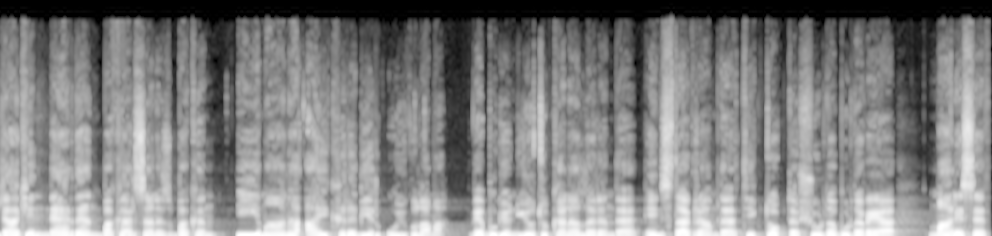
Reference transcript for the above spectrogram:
Lakin nereden bakarsanız bakın imana aykırı bir uygulama. Ve bugün YouTube kanallarında, Instagram'da, TikTok'ta, şurada burada veya Maalesef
